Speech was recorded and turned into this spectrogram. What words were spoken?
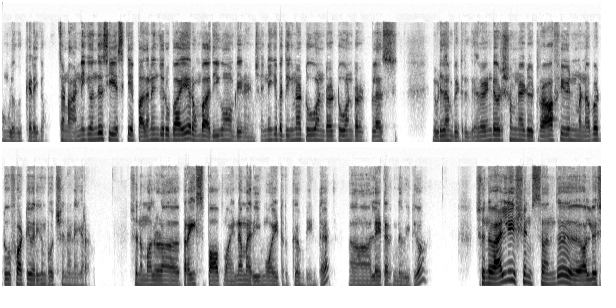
உங்களுக்கு கிடைக்கும். ஸோ நான் அன்றைக்கி வந்து சிஎஸ்கே பதினஞ்சு ரூபாயே ரொம்ப அதிகம் அப்படின்னு நினச்சேன். இன்றைக்கி பார்த்தீங்கன்னா two hundred two hundred plus இப்படி தான் போயிட்டுருக்கு ரெண்டு வருஷம் முன்னாடி ட்ராஃபி வின் பண்ணப்போ டூ ஃபார்ட்டி வரைக்கும் போச்சுன்னு நினைக்கிறேன். ஸோ நம்ம அதோட ப்ரைஸ் பார்ப்போம். என்ன மாதிரி மூவ் ஆகிட்டு இருக்கு அப்படின்ட்டு லேட்டர் இந்த வீடியோ ஸோ இந்த வேல்யூஷன்ஸ் வந்து ஆல்வேஸ்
